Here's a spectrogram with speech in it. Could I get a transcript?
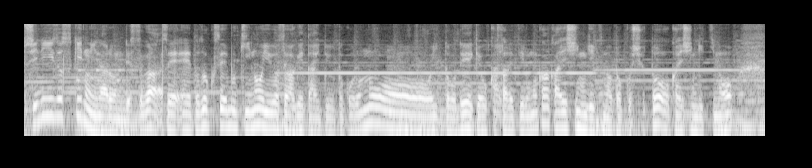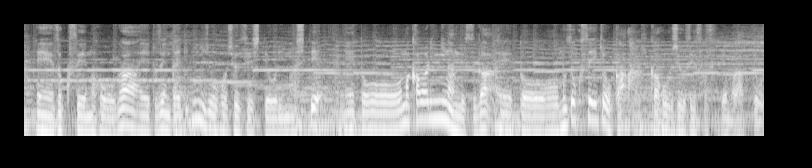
シリーズスキルになるんですが、せえー、と属性武器の有用性を上げたいというところの意図で強化されているのが快進撃の特殊と快進撃の、えー属性の方が、えー、と全体的に情報修正しておりまして、えーとまあ、代わりになんですが、えー、と無属性強化下方修正させてもらっており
